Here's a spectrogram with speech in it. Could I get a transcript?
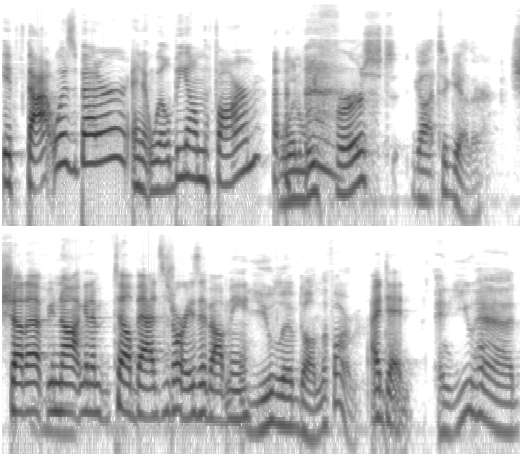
If that was better, and it will be on the farm, When we first got together, shut up. You're not going to tell bad stories about me. you lived on the farm I did. and you had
